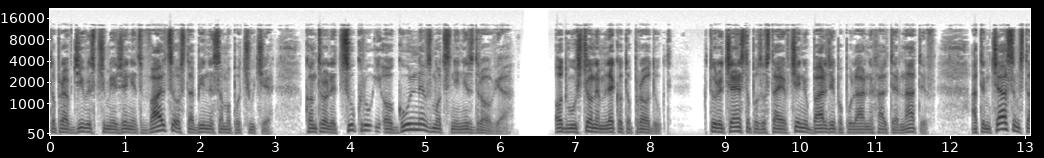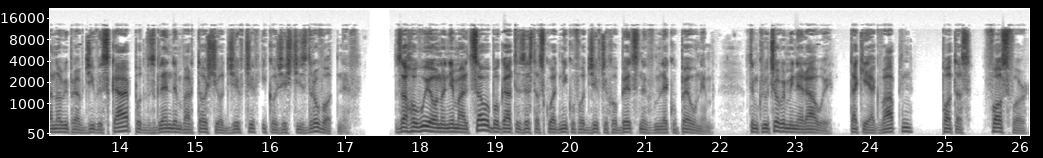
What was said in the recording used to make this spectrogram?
to prawdziwy sprzymierzeniec w walce o stabilne samopoczucie, kontrolę cukru i ogólne wzmocnienie zdrowia. Odłuszczone mleko to produkt, który często pozostaje w cieniu bardziej popularnych alternatyw, a tymczasem stanowi prawdziwy skarb pod względem wartości odżywczych i korzyści zdrowotnych. Zachowuje ono niemal cały bogaty zestaw składników odżywczych obecnych w mleku pełnym, w tym kluczowe minerały, takie jak wapń, potas, fosfor,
